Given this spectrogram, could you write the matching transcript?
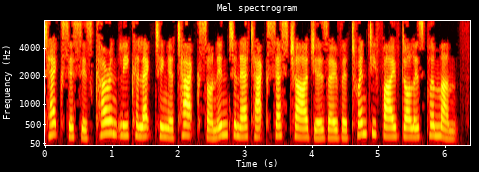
Texas is currently collecting a tax on Internet access charges over $25 per month.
